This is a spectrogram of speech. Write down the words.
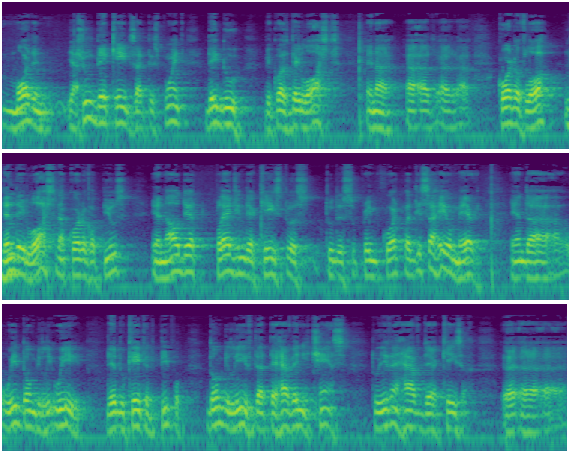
more than yeah. two decades at this point, they do because they lost in a, a, a, a court of law, mm-hmm. then they lost in a court of appeals, and now they're pledging their case to us to the Supreme Court. But this is a hail mary. And uh, we don't believe, we, the educated people, don't believe that they have any chance to even have their case uh, uh,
